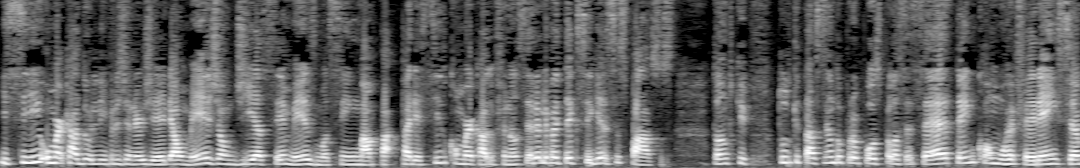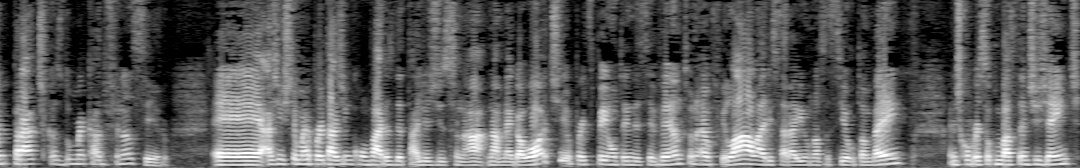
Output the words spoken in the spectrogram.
E se o mercado livre de energia ele almeja um dia ser mesmo assim, uma, parecido com o mercado financeiro, ele vai ter que seguir esses passos. Tanto que tudo que está sendo proposto pela CCE tem como referência práticas do mercado financeiro. É, a gente tem uma reportagem com vários detalhes disso na, na Megawatt. Eu participei ontem desse evento, né? Eu fui lá, a Larissa Araújo, nossa CEO também. A gente conversou com bastante gente.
